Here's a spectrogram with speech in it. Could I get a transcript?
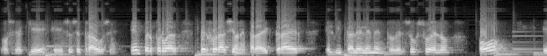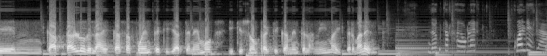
O sea que eso se traduce en perforaciones para extraer el vital elemento del subsuelo o en captarlo de las escasas fuentes que ya tenemos y que son prácticamente las mismas y permanentes. Doctor Jauler, ¿cuál es la,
